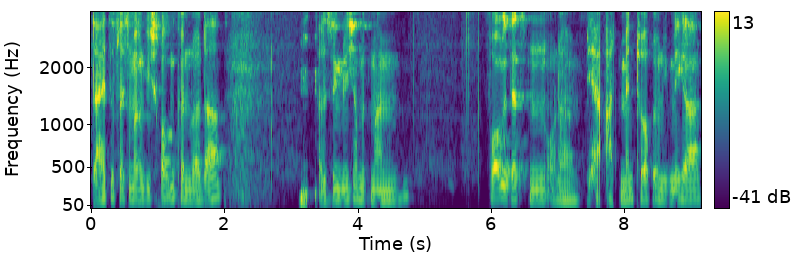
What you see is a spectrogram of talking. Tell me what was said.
da hättest du vielleicht nochmal irgendwie schrauben können oder da. Hm. Ja, deswegen bin ich auch mit meinem Vorgesetzten oder ja, Art Mentor auch irgendwie mega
